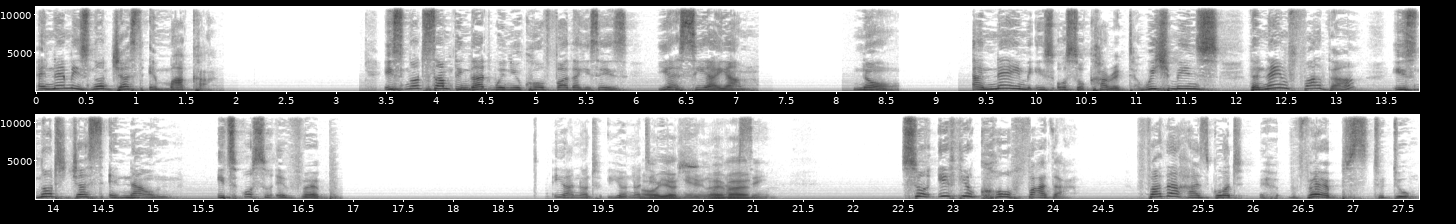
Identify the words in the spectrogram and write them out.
A name is not just a marker. It's not something that when you call Father, He says, Yes, here I am. No. A name is also character, which means the name Father is not just a noun, it's also a verb. You are not, you're not Oh, even yes. hearing what I'm saying. So if you call Father, Father has got eh, verbs to do.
